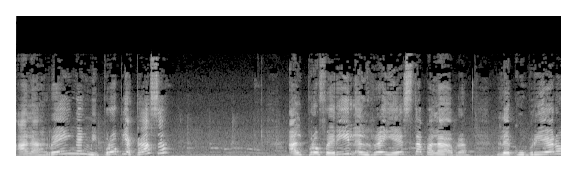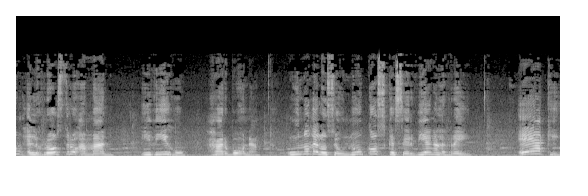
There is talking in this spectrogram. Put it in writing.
a la reina en mi propia casa? Al proferir el rey esta palabra, le cubrieron el rostro a Amán y dijo Jarbona, uno de los eunucos que servían al rey, He aquí,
